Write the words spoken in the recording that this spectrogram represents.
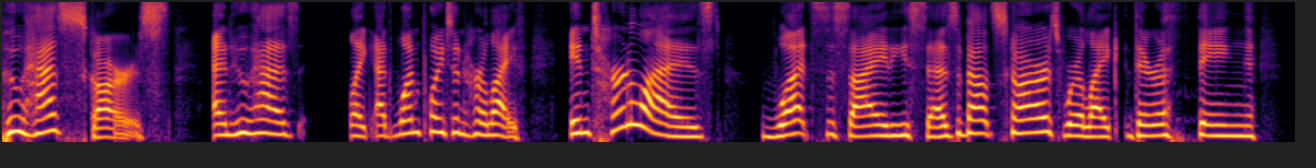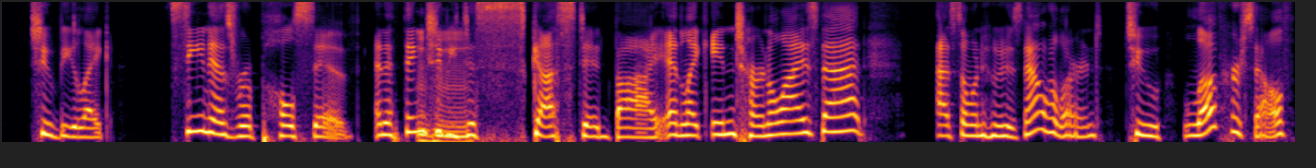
who has scars and who has, like, at one point in her life, internalized what society says about scars, where like they're a thing to be like seen as repulsive and a thing to be Mhm. disgusted by, and like internalize that as someone who has now learned to love herself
